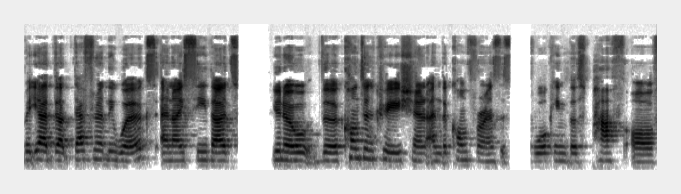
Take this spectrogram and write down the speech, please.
but yeah, that definitely works. And I see that, you know, the content creation and the conference is walking this path of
